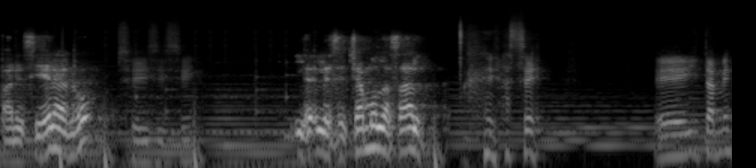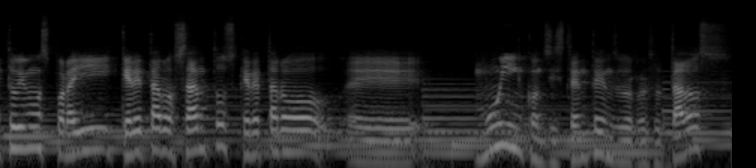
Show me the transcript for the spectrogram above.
Pareciera, ¿no? Sí, sí, sí. les echamos la sal. ya sé. Eh, y también tuvimos por ahí Querétaro Santos. Querétaro, eh, muy inconsistente en sus resultados.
